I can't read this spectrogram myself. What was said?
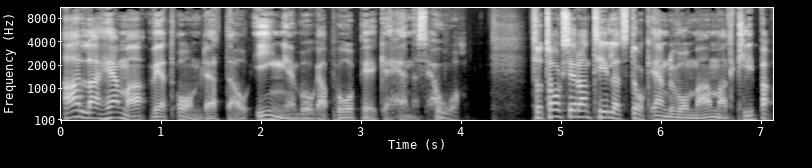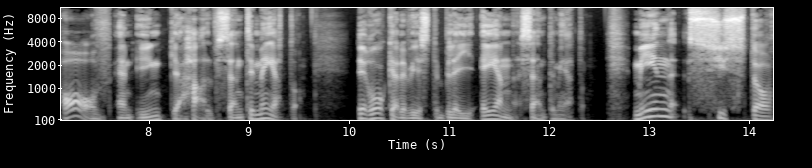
Alla hemma vet om detta och ingen vågar påpeka hennes hår. För ett tag sedan tilläts dock ändå vår mamma att klippa av en ynka halv centimeter. Det råkade visst bli en centimeter. Min syster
